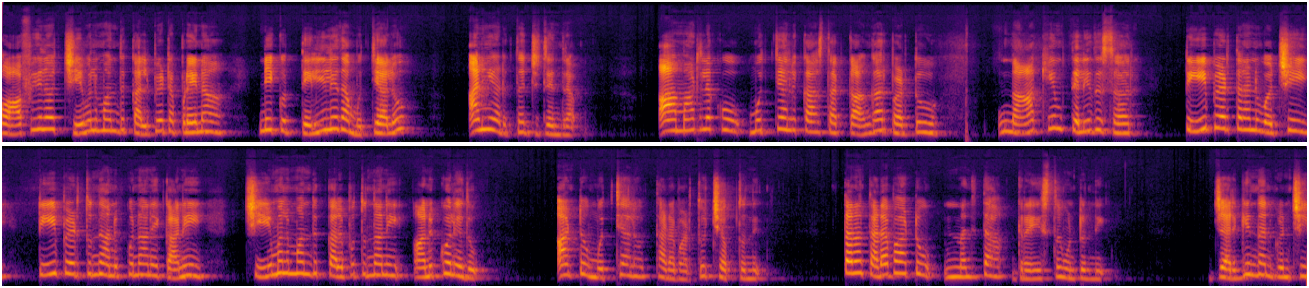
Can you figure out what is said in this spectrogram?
కాఫీలో చీమల మందు కలిపేటప్పుడైనా నీకు తెలియలేదా ముత్యాలు? అని అడుగుతారు జితేంద్ర. ఆ మాటలకు ముత్యాలు కాస్త కంగారు పడుతూ నాకేం తెలీదు సార్. టీ పెడతానని వచ్చి టీ పెడుతుంది అనుకున్నానే కానీ చీమల మందు కలుపుతుందని అనుకోలేదు అంటూ ముత్యాలు తడబడుతూ చెప్తుంది. తన తడబాటు నందిత గ్రహిస్తూ ఉంటుంది. జరిగిందని గురించి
